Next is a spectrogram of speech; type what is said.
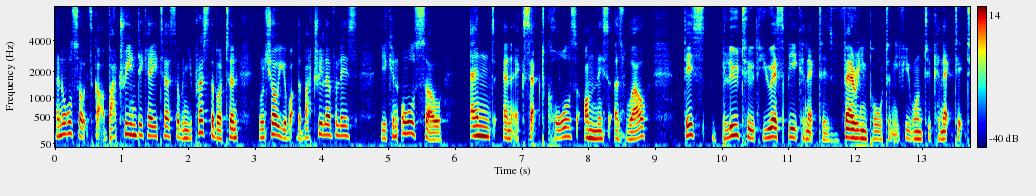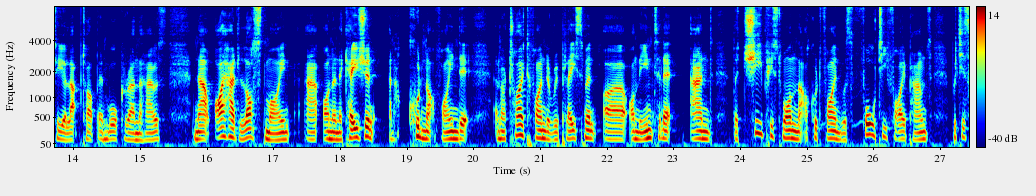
and also it's got a battery indicator. So when you press the button, it will show you what the battery level is. You can also end and accept calls on this as well. This Bluetooth USB connector is very important if you want to connect it to your laptop and walk around the house. Now, I had lost mine uh, on an occasion and I could not find it. And I tried to find a replacement uh, on the internet and the cheapest one that I could find was £45 which is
